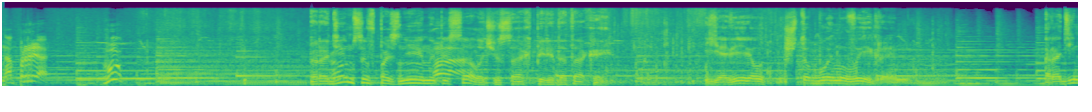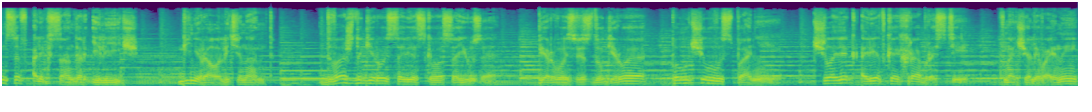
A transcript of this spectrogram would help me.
Напряг! Гу! Родимцев позднее написал о часах перед атакой. Я верил, что бой мы выиграем. Родимцев Александр Ильич, генерал-лейтенант, дважды Герой Советского Союза. Первую звезду героя получил в Испании. Человек редкой храбрости. В начале войны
